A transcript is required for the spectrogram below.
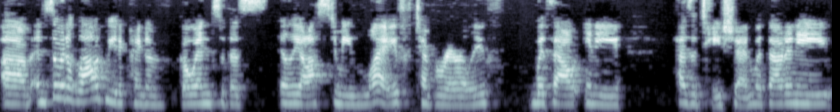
Um, and so it allowed me to kind of go into this ileostomy life temporarily without any hesitation, without any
